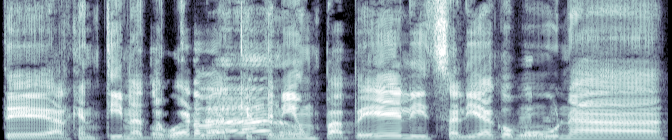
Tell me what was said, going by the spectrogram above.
de Argentina, ¿te acuerdas? Que tenía un papel y salía como Sí. una,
